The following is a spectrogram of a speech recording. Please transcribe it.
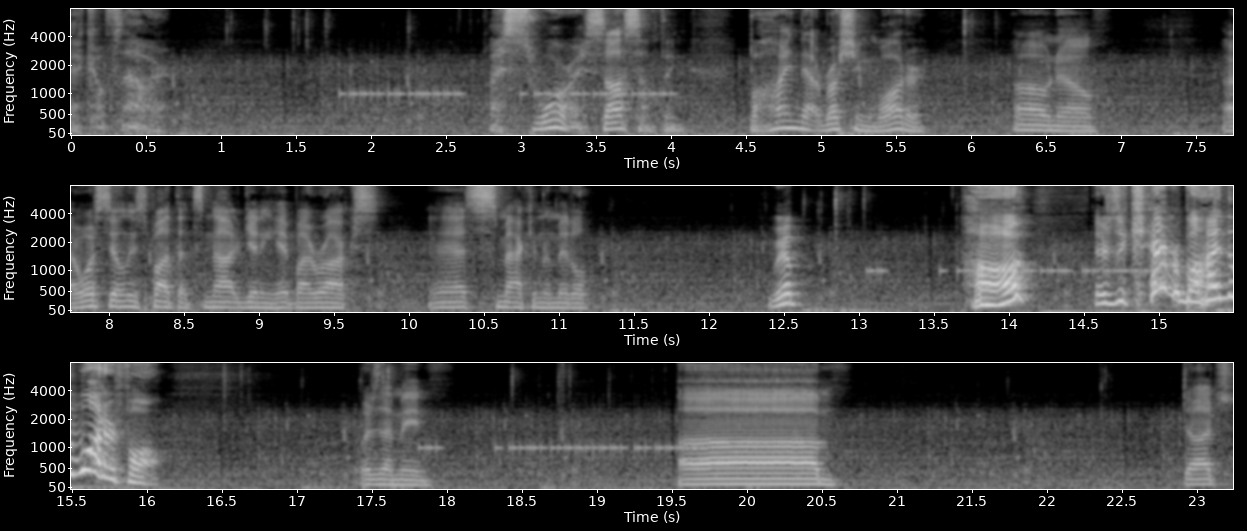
Echo Flower. I swore I saw something behind that rushing water. Oh no. Alright, what's the only spot that's not getting hit by rocks? Eh, smack in the middle. Whip. Huh? There's a camera behind the waterfall. What does that mean? Um. Dodge.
